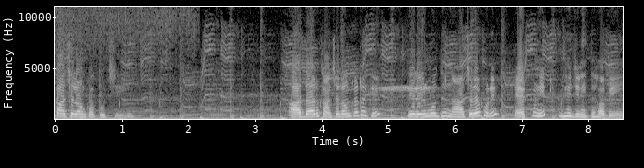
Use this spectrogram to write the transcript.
কাঁচা লঙ্কা কুচি। আদা আর কাঁচা লঙ্কাটাকে তেলের মধ্যে নাড়াচাড়া করে এক মিনিট ভেজে নিতে হবে।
